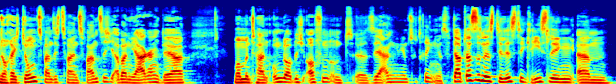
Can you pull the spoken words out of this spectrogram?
noch recht jung, 2022, aber ein Jahrgang, der momentan unglaublich offen und äh, sehr angenehm zu trinken ist. Ich glaube, das ist eine Stilistik Riesling, ähm,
